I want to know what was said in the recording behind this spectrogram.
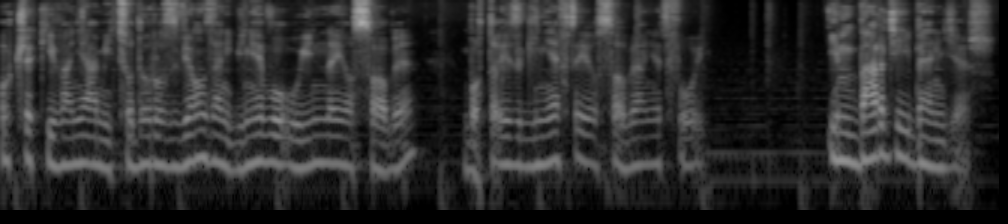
oczekiwaniami co do rozwiązań gniewu u innej osoby, bo to jest gniew tej osoby, a nie twój. Im bardziej będziesz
